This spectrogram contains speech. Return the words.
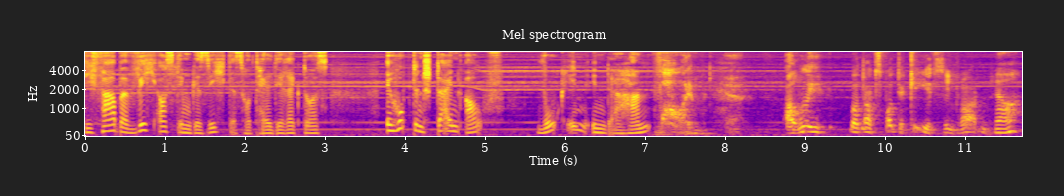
Die Farbe wich aus dem Gesicht des Hoteldirektors. Er hob den Stein auf, wog ihn in der Hand Warm. Alle, die da zu Boden gehen, sind warm. Ja?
